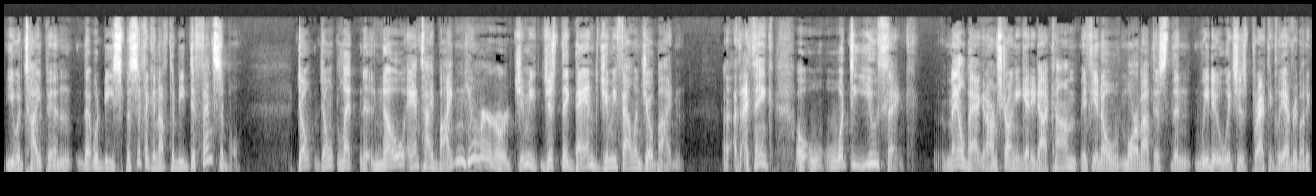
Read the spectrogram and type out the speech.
you would type in that would be specific enough to be defensible. Don't don't let no anti-Biden humor or Jimmy. Just they banned Jimmy Fallon, Joe Biden. I I think. Uh, What do you think? Mailbag at ArmstrongandGetty.com. If you know more about this than we do, which is practically everybody.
